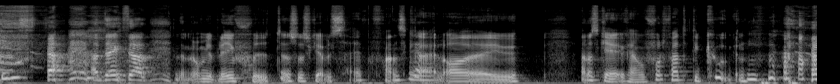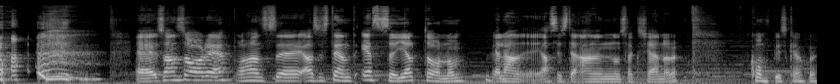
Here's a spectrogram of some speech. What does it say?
visst. Jag tänkte att, nej, om jag blir skjuten så ska jag väl säga på franska Ja. eller ju... Annars ska jag, kanske folk fatta till kungen. Eh, så han sa det och hans eh, assistent Esse hjälpte honom. Eller han, eh, assistent, han är någon slags tjänare. Kompis kanske.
